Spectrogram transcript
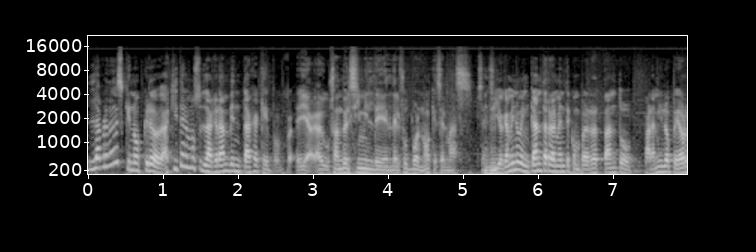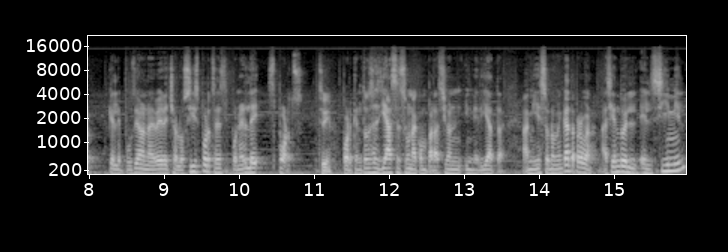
La verdad es que no creo. Aquí tenemos la gran ventaja que, eh, usando el símil de- del fútbol, ¿no? Que es el más sencillo. Que a mí no me encanta realmente comparar tanto. Para mí lo peor que le pusieron a haber hecho a los esports es ponerle sports. Sí. Porque entonces ya haces una comparación inmediata. A mí eso no me encanta, pero bueno, haciendo el, el símil,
